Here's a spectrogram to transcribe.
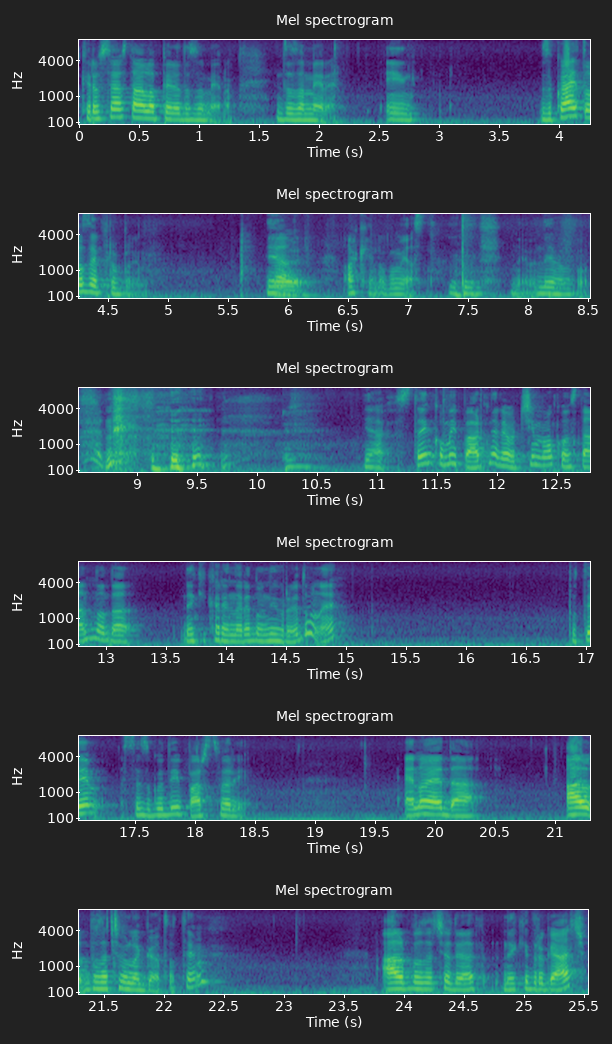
Ker vse ostalo pelje do, zamera, do zamere. In zakaj je to zdaj problem? Ja. Ok, no bom jaz. Ne, ne vam bo. ja, s tem, ko mi partnerje učimo konstantno, da nekaj, kar je naredil, ni v redu, ne? Potem se zgodi par stvari. Eno je, da ali bo začel lagati o tem, ali bo začel delati nekaj drugače,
